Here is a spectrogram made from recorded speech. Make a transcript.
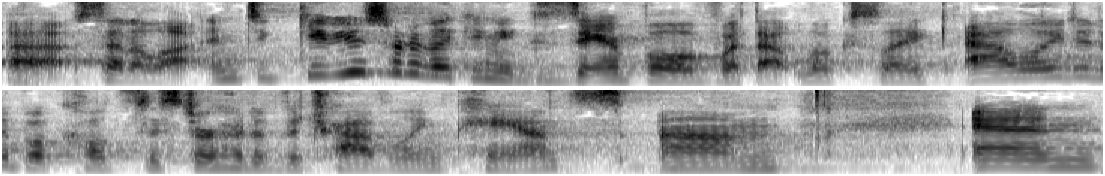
uh, said a lot. And to give you sort of like an example of what that looks like, Alloy did a book called Sisterhood of the Traveling Pants. Um, and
